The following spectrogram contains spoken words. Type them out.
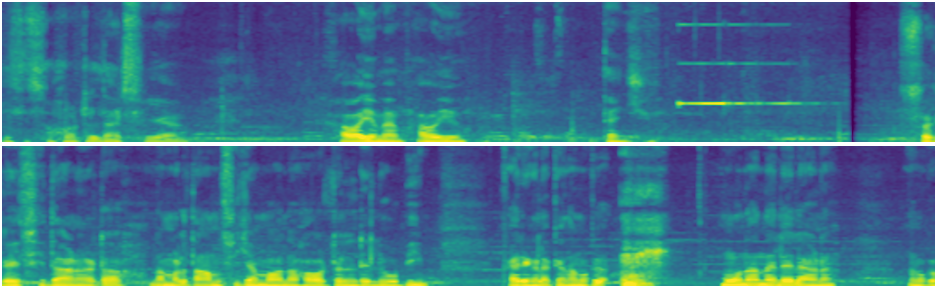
this is a hotel that's we How are you, ma'am? How are you? Thank you. So guys ഇതാണ് കേട്ടോ നമ്മൾ താമസിക്കാൻ പോകുന്ന ഹോട്ടലിന്റെ ലോബിയും കാര്യങ്ങളൊക്കെ. നമുക്ക് മൂന്നാം നിലയിലാണ് നമുക്ക്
